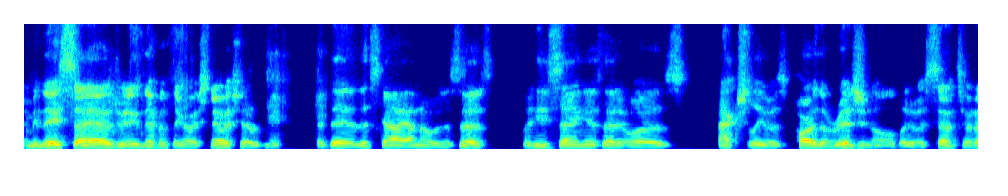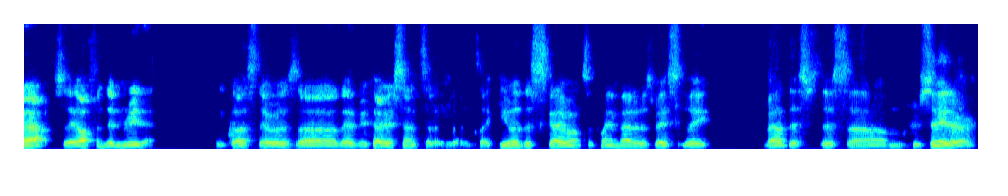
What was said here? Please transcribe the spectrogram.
I mean, they say I was reading a different thing. I Shnewa shared with me that they, this guy I don't know who this is, but he's saying is that it was actually it was part of the original, but it was censored out, so they often didn't read it because there was uh they'd be very sensitive. It's like you know this guy wants to claim that it was basically about this this um, crusader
